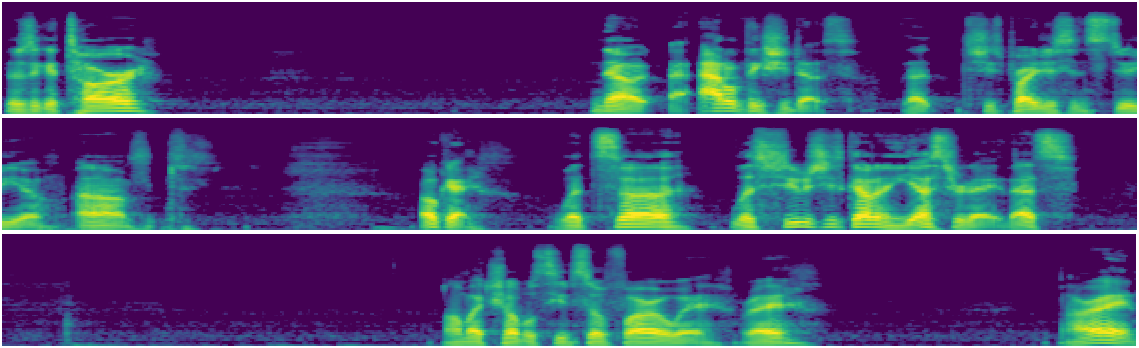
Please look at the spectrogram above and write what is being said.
There's a guitar. No, I don't think she does. That she's probably just in studio. Um, okay, let's uh let's see what she's got on yesterday. That's all my troubles seem so far away, right? All right,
